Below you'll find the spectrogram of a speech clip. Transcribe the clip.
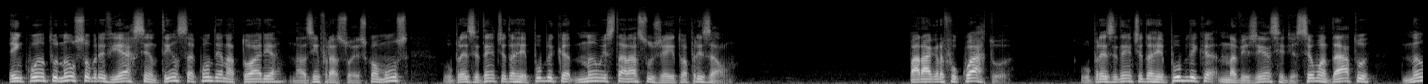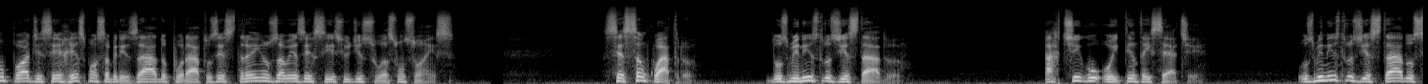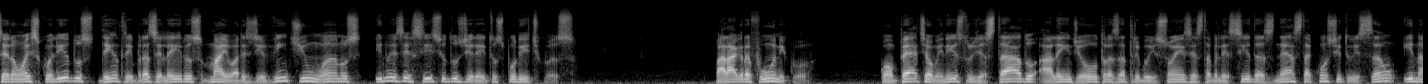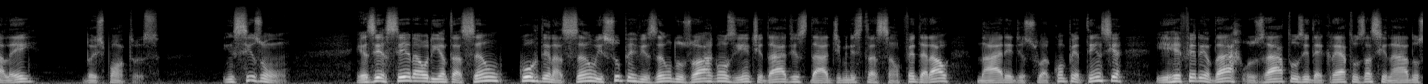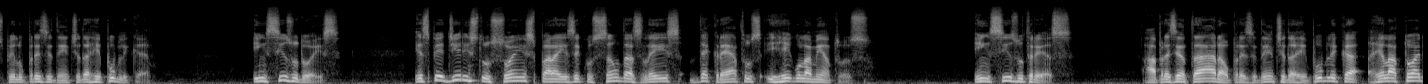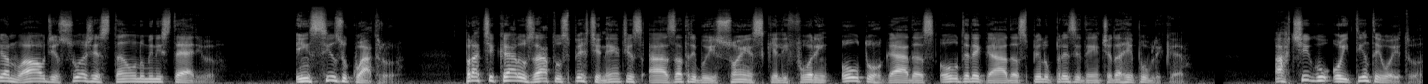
Enquanto não sobrevier sentença condenatória nas infrações comuns o presidente da república não estará sujeito à prisão. Parágrafo quarto. O presidente da república na vigência de seu mandato não pode ser responsabilizado por atos estranhos ao exercício de suas funções. Seção quatro. Dos ministros de estado. Artigo oitenta e sete. Os ministros de estado serão escolhidos dentre brasileiros maiores de vinte e um anos e no exercício dos direitos políticos parágrafo único. Compete ao ministro de estado além de outras atribuições estabelecidas nesta constituição e na lei? Dois pontos. Inciso um. Exercer a orientação coordenação e supervisão dos órgãos e entidades da administração federal na área de sua competência e referendar os atos e decretos assinados pelo presidente da república. Inciso dois expedir instruções para a execução das leis decretos e regulamentos. Inciso três. Apresentar ao presidente da república relatório anual de sua gestão no ministério. Inciso quatro. Praticar os atos pertinentes às atribuições que lhe forem outorgadas ou delegadas pelo presidente da república. Artigo oitenta e oito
